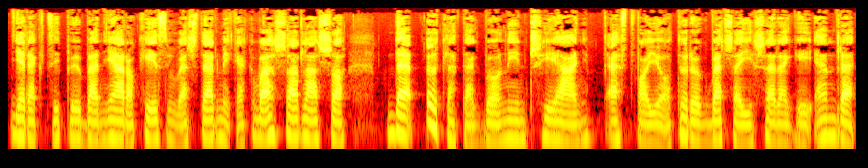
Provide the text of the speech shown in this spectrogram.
gyerekcipőben jár a kézműves termékek vásárlása, de ötletekből nincs hiány, ezt vallja a török becsei seregély Endre,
